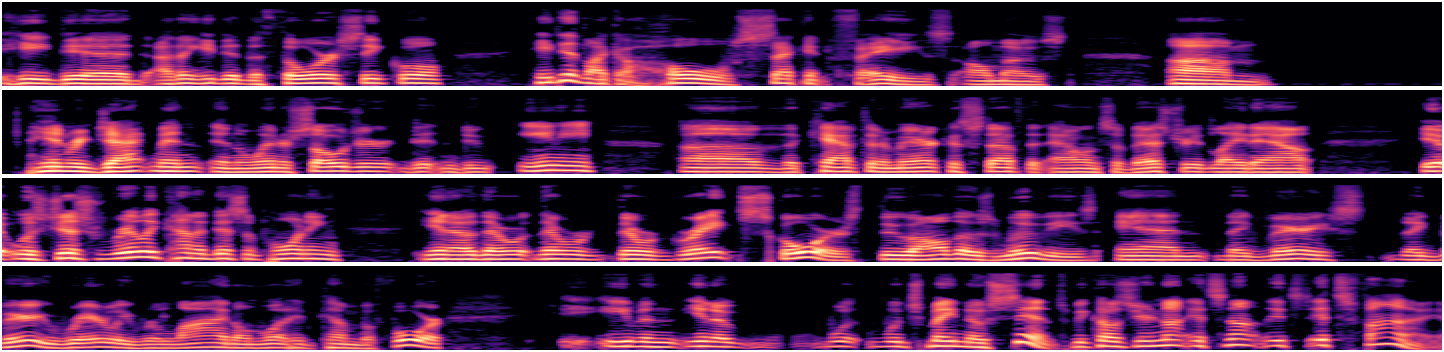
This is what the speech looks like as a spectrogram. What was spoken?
he did, I think he did the Thor sequel. He did like a whole second phase almost. Um, Henry Jackman in The Winter Soldier didn't do any of the Captain America stuff that Alan Silvestri had laid out. it was just really kind of disappointing. You know, there were there were there were great scores through all those movies, and they very they very rarely relied on what had come before, even you know, w- which made no sense because you're not. It's not. It's it's fine.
